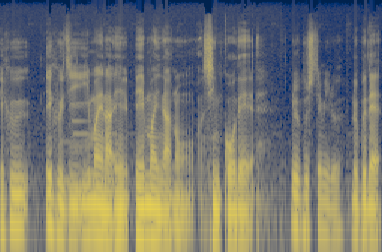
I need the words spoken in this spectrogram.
F FG E マイナー A, A マイナーの進行で。ループしてみる？ループで。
